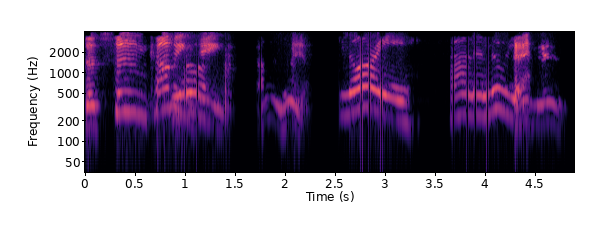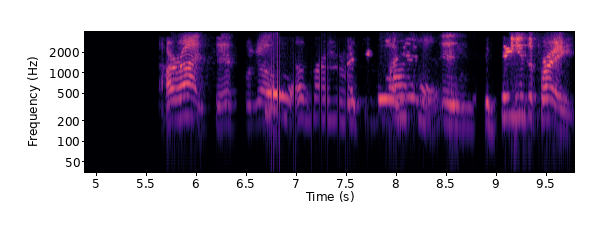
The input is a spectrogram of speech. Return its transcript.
The soon coming Glory. king. Hallelujah. Glory. Hallelujah. Amen. All right, sis. We're going King of my heart. let you go ahead Okay. and continue the praise.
